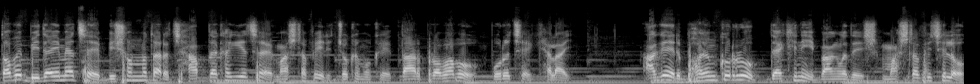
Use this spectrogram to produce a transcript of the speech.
তবে বিদায়ী ম্যাচে বিষণ্ণতার ছাপ দেখা গিয়েছে মাস্টাফির চোখে মুখে। তার প্রভাবও পড়েছে খেলায়। আগের ভয়ঙ্কর রূপ দেখেনি বাংলাদেশ। মাস্টাফি ছিল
